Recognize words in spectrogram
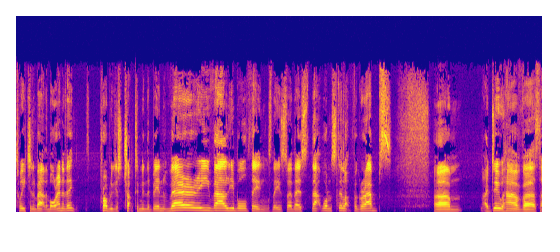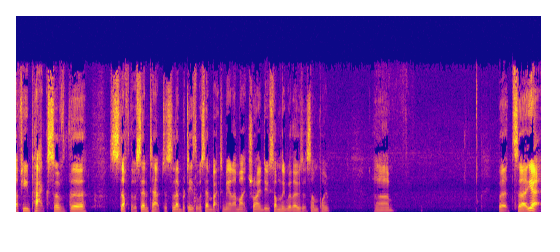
tweeting about them or anything. Probably just chucked them in the bin. Very valuable things. These so there's that one still up for grabs. Um, I do have uh, a few packs of the stuff that was sent out to celebrities that were sent back to me, and I might try and do something with those at some point. Um, but uh, yeah,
